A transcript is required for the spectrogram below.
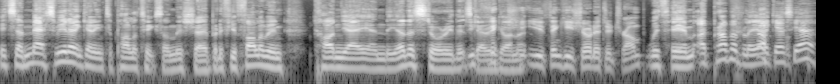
it's a mess. We don't get into politics on this show, but if you're following Kanye and the other story that's you going on you think he showed it to trump with him, I probably, I guess, yeah,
